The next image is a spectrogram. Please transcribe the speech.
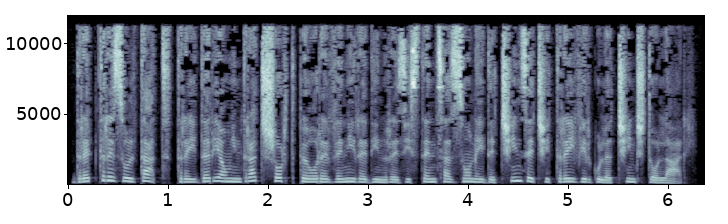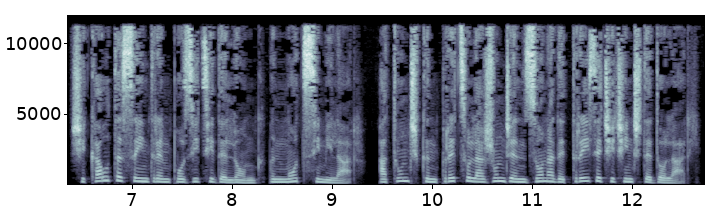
Drept rezultat, traderii au intrat short pe o revenire din rezistența zonei de 53,5 dolari și caută să intre în poziții de long în mod similar, atunci când prețul ajunge în zona de 35 de dolari.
